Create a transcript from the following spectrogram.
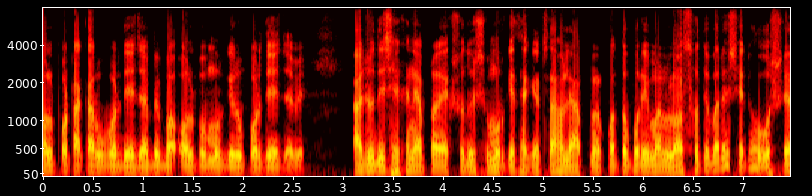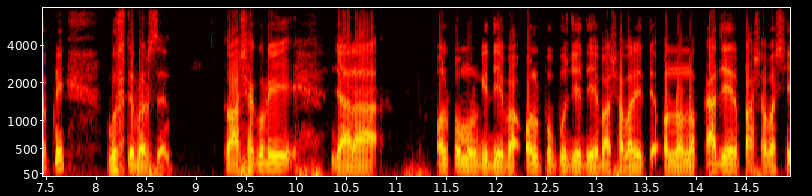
অল্প টাকার উপর দিয়ে যাবে বা অল্প মুরগির উপর দিয়ে যাবে। আর যদি সেখানে আপনার একশো দুশো মুরগি থাকে, তাহলে আপনার কত পরিমাণ লস হতে পারে সেটা অবশ্যই আপনি বুঝতে পারছেন। তো আশা করি যারা অল্প মুরগি দিয়ে বা অল্প পুঁজি দিয়ে বাসা বাড়িতে অন্যান্য কাজের পাশাপাশি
